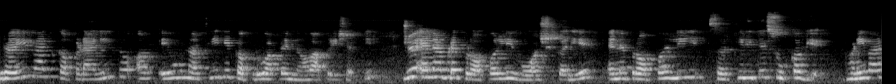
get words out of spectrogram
રહી વાત કપડાની, તો એવું નથી કે કપડું આપણે ન વાપરી શકીએ. જો એને આપણે પ્રોપરલી વોશ કરીએ, એને પ્રોપરલી સરખી રીતે સૂકવીએ ઘણીવાર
